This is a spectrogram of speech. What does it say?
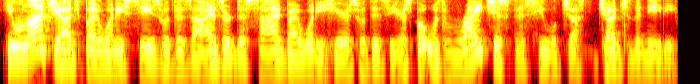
He will not judge by what he sees with his eyes or decide by what he hears with his ears, but with righteousness he will just judge the needy.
